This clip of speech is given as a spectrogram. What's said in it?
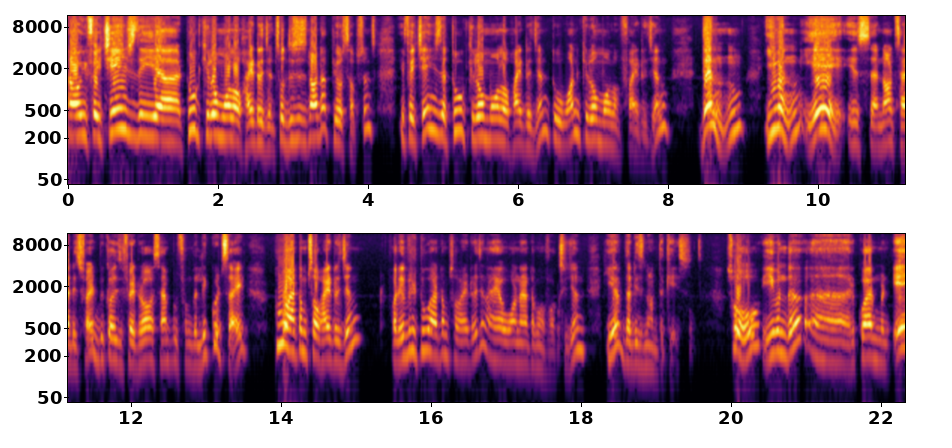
Now, if I change the uh, 2 kilomole of hydrogen, so this is not a pure substance. If I change the 2 kilomole of hydrogen to 1 kilomole of hydrogen, then even A is uh, not satisfied because if I draw a sample from the liquid side, 2 atoms of hydrogen, for every 2 atoms of hydrogen, I have 1 atom of oxygen. Here that is not the case. So, even the uh, requirement A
